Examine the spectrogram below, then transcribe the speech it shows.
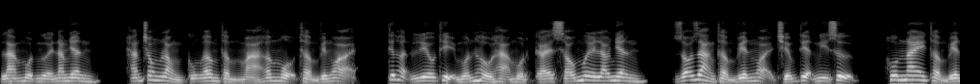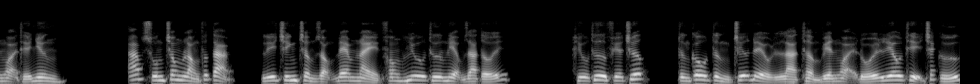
là một người nam nhân, hắn trong lòng cũng âm thầm mà hâm mộ thẩm viên ngoại, tiếc hận liêu thị muốn hầu hạ một cái 60 lao nhân, rõ ràng thẩm viên ngoại chiếm tiện nghi sự, hôm nay thẩm viên ngoại thế nhưng áp xuống trong lòng phức tạp, Lý Chính trầm giọng đem này phong hưu thư niệm ra tới. Hưu thư phía trước, từng câu từng chữ đều là thẩm viên ngoại đối liêu thị trách cứ,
